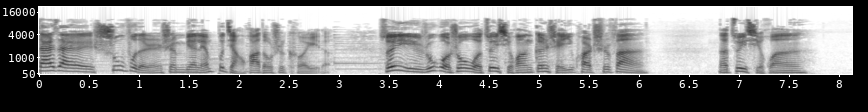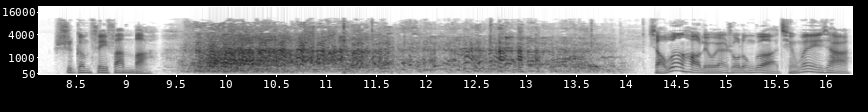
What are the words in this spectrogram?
待在舒服的人身边，连不讲话都是可以的。所以，如果说我最喜欢跟谁一块吃饭，那最喜欢是跟飞帆吧。小问号留言说：“龙哥，请问一下，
